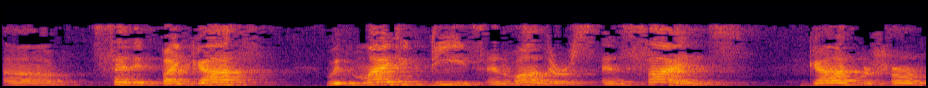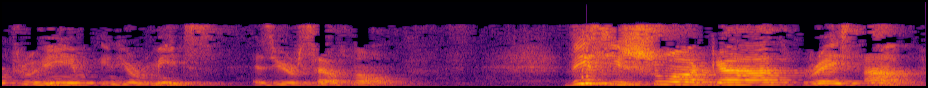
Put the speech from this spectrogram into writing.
uh, said it by God with mighty deeds and wonders and signs God performed through him in your midst, as you yourself know. This Yeshua God raised up,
